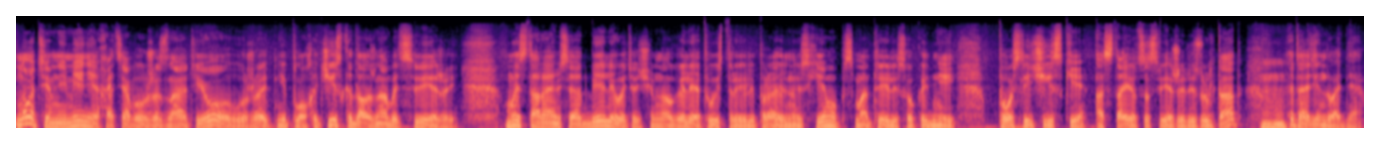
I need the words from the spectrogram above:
Но, тем не менее, хотя бы уже знают его, уже это неплохо. Чистка должна быть свежей. Мы стараемся отбеливать, очень много лет выстроили правильную схему, посмотрели, сколько дней после чистки остается свежий результат. Это один-два дня.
